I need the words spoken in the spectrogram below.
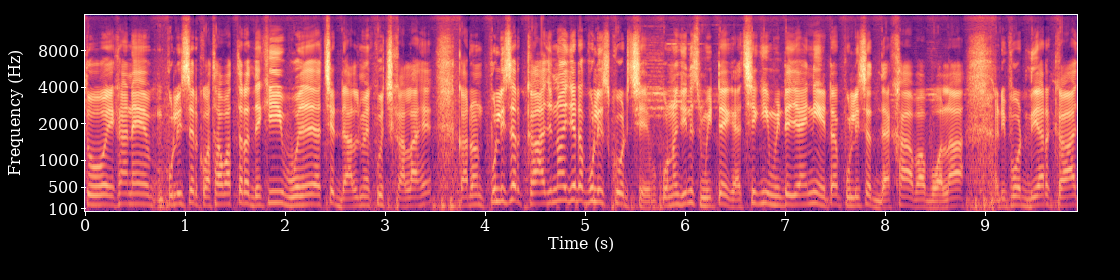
তো এখানে পুলিশের কথাবার্তা দেখেই বোঝা যাচ্ছে ডালমে কুচ কালা হে। কারণ পুলিশের কাজ নয় যেটা পুলিশ করছে। কোনো জিনিস মিটে গেছে কি মিটে যায়নি, এটা পুলিশের দেখা বা বলা, রিপোর্ট দেওয়ার কাজ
